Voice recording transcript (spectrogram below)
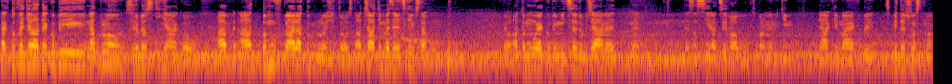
Tak tohle dělat jakoby naplno s hrdostí nějakou a, a tomu vkládat tu důležitost a třeba těm mezilidským vztahům. Jo, a tomu jakoby mít se dobře a ne, ne, nezasírat si hlavu s proměnutím nějakýma jakoby zbytečnostma.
